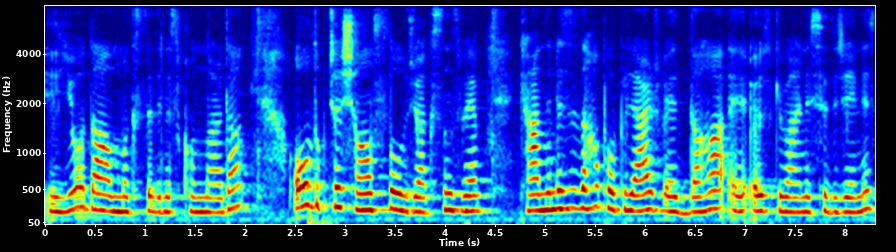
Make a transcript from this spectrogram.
ilgi odağı almak istediğiniz konularda oldukça şanslı olacaksınız ve kendinizi daha popüler ve daha e, özgüvenli hissedeceğiniz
